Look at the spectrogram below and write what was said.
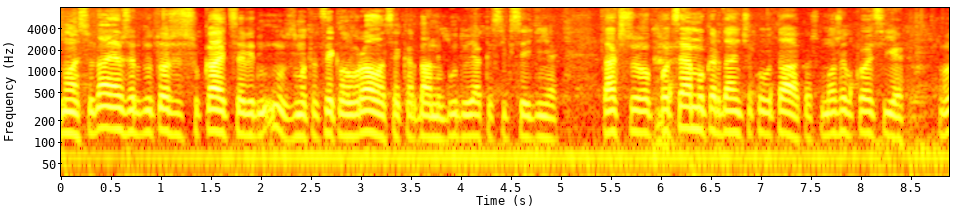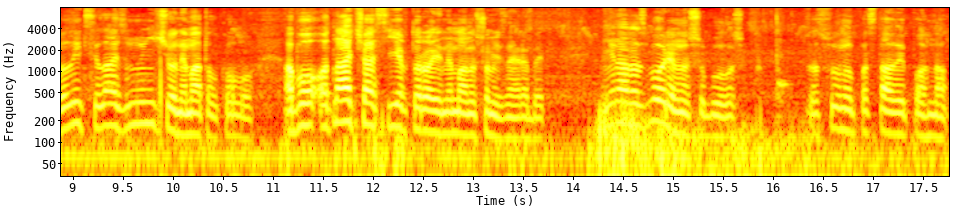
Ну а сюди я вже буду теж шукати це від, ну, з мотоцикла Урала, цей кардан і буду якось їх соєдиняти. Так що по цьому карданчику також, може в когось є. Великий лазю, ну нічого нема толкового. Або одна часть є, второї нема, ну що мені з нею робити? Мені треба зборів, ну, щоб було, щоб засунув, поставив і погнав.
